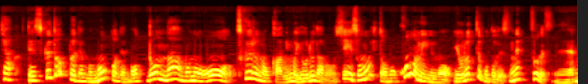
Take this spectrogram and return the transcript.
じゃあ、デスクトップでもノートでもどんなものを作るのかにもよるだろうし、その人の好みにもよるってことですね。そうですねう。ー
